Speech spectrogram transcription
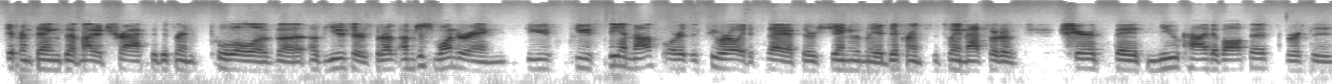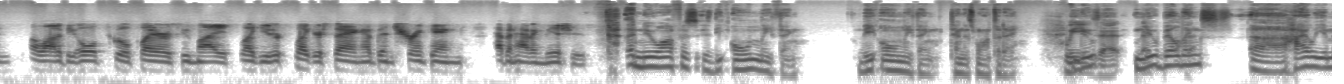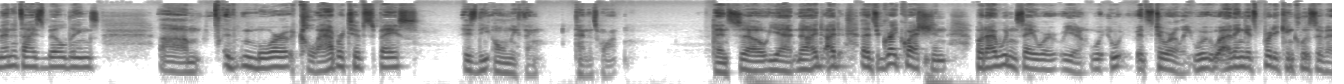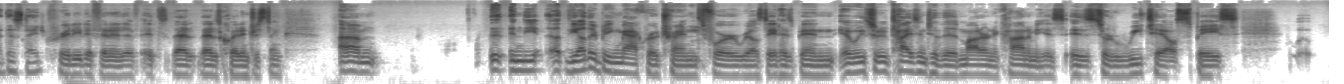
different things that might attract a different pool of uh, of users. But I'm, I'm just wondering, do you do you see enough, or is it too early to say if there's genuinely a difference between that sort of shared space, new kind of office versus a lot of the old school players who might, like you like you're saying, have been shrinking, have been having the issues. A new office is the only thing, the only thing tenants want today. We new, use that, that new buildings, uh, highly amenitized buildings, um, more collaborative space is the only thing tenants want. And so, yeah, no, I, I, that's a great question, but I wouldn't say we're, you know, we, we, it's too early. We, I think it's pretty conclusive at this stage. Pretty definitive. It's that that is quite interesting. Um, and the uh, the other big macro trends for real estate has been it sort of ties into the modern economy is is sort of retail space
